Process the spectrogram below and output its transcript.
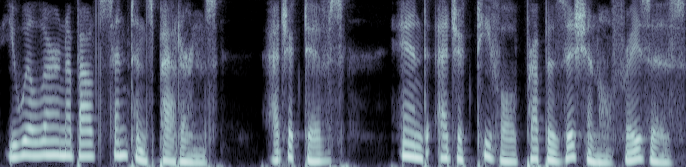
You will learn about sentence patterns, adjectives, and adjectival prepositional phrases.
